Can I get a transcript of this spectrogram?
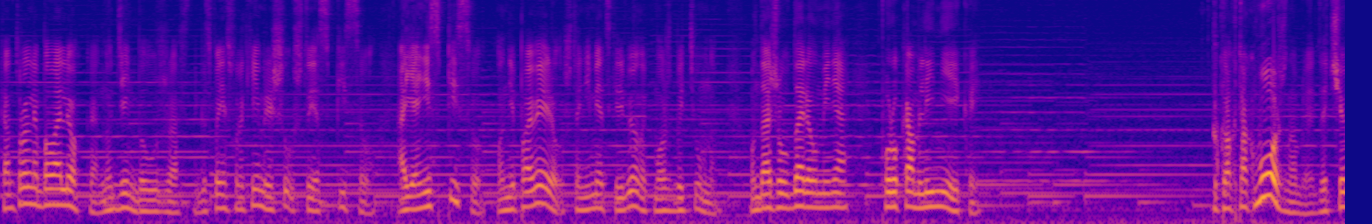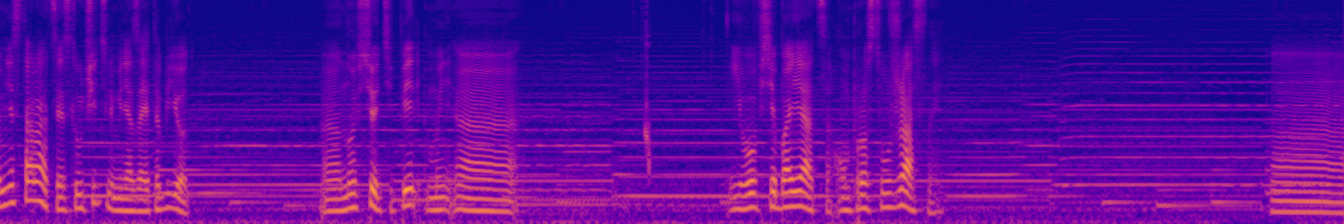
Контрольная была легкая, но день был ужасный. Господин Фолькейм решил, что я списывал. А я не списывал. Он не поверил, что немецкий ребенок может быть умным. Он даже ударил меня по рукам линейкой. Да как так можно, блядь? Зачем мне стараться, если учитель меня за это бьет? А, ну все, теперь мы... А... Его все боятся. Он просто ужасный. А...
